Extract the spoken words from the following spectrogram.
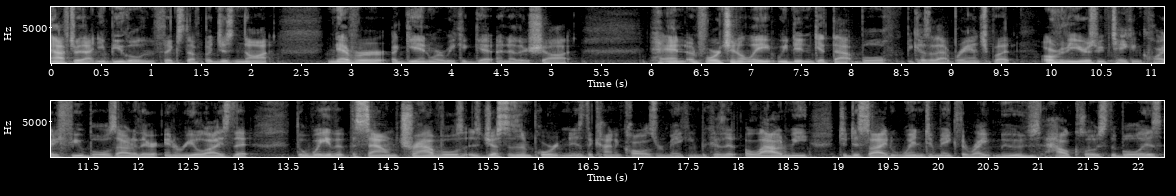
After that, and he bugled and thick stuff, but just not, never again where we could get another shot. And unfortunately, we didn't get that bull because of that branch. But over the years, we've taken quite a few bulls out of there and realized that the way that the sound travels is just as important as the kind of calls we're making because it allowed me to decide when to make the right moves, how close the bull is,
